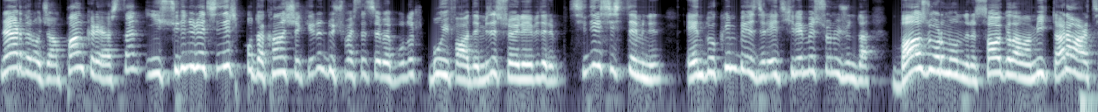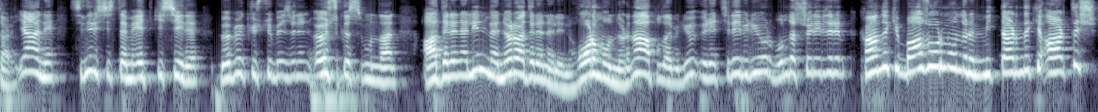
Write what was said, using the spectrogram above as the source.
nereden hocam? Pankreastan insülin üretilir. Bu da kan şekerinin düşmesine sebep olur. Bu ifademizi söyleyebilirim. Sinir sisteminin endokrin bezleri etkileme sonucunda bazı hormonların salgılama miktarı artar. Yani sinir sistemi etkisiyle böbrek üstü bezinin öz kısmından adrenalin ve nöroadrenalin hormonları ne yapılabiliyor? Üretilebiliyor. Bunu da söyleyebilirim. Kandaki bazı hormonların miktarındaki artış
